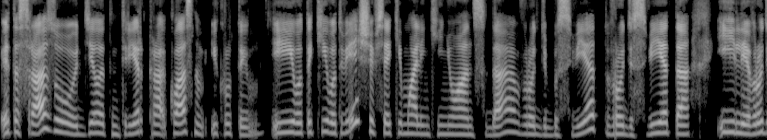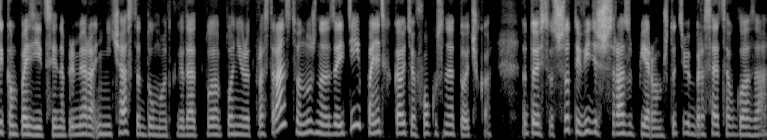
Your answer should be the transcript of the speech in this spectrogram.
это сразу делает интерьер классным и крутым. И вот такие вот вещи, всякие маленькие нюансы, да, вроде бы свет, вроде света или вроде композиции. Например, они часто думают, когда планируют пространство, нужно зайти и понять, какая у тебя фокусная точка. Ну, то есть вот что ты видишь сразу первым, что тебе бросается в глаза.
